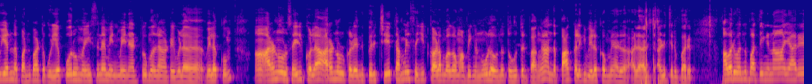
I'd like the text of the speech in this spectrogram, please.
உயர்ந்த பண்பாட்டுக்குரிய பொறுமை சினமின்மை நட்பு முதலானவற்றை விள விளக்கும் அறநூறு செயல்கொலை அறநூல்கள்லேருந்து பிரித்து தமிழ் செய்யுட் காலம்பகம் அப்படிங்கிற நூலை வந்து தொகுத்திருப்பாங்க. அந்த பாக்களுக்கு விளக்கமே அரு அழிச்சிருப்பார் அவர் வந்து பார்த்திங்கன்னா யார்?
